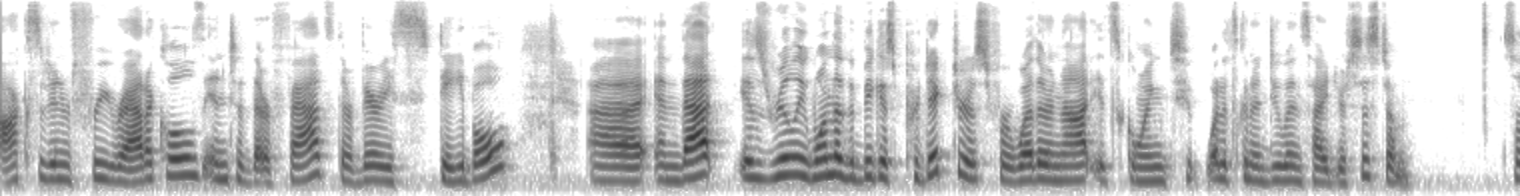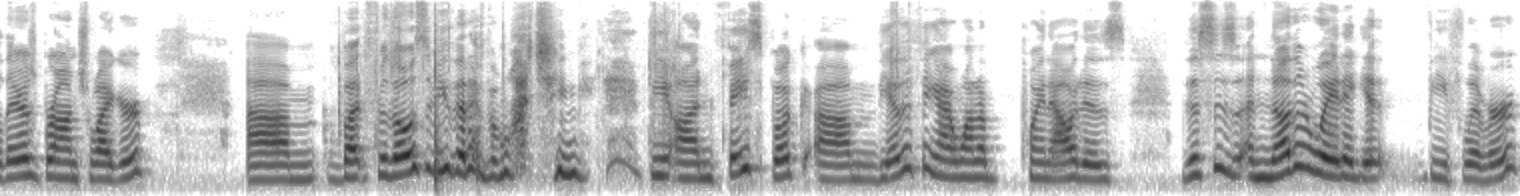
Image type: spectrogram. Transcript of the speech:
oxidant-free radicals into their fats. They're very stable. Uh, and that is really one of the biggest predictors for whether or not it's going to, what it's going to do inside your system. So there's Braunschweiger. Um, but for those of you that have been watching me on Facebook, um, the other thing I want to point out is this is another way to get beef liver.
